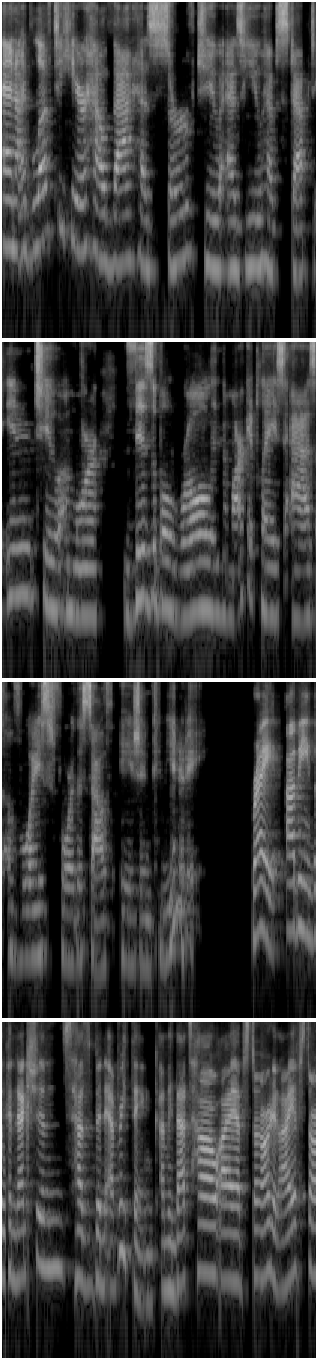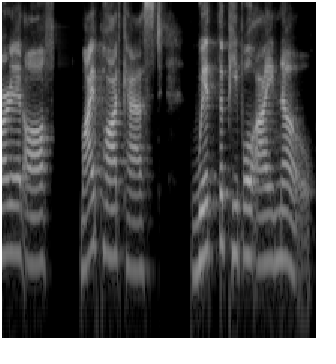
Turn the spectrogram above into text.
and I'd love to hear how that has served you as you have stepped into a more visible role in the marketplace as a voice for the South Asian community. Right. I mean, the connections has been everything. I mean, that's how I have started. I have started off my podcast with the people I know,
